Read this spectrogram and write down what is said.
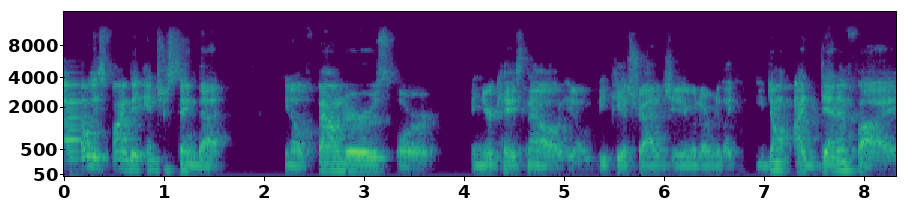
I always find it interesting that you know founders or in your case now, you know, VP of strategy or whatever, like you don't identify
